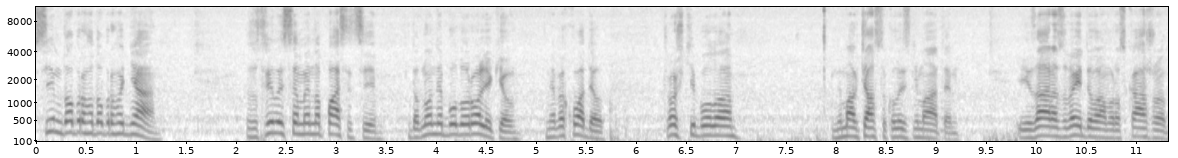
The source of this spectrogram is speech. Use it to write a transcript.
Всім доброго-доброго дня! Зустрілися ми на пасіці. Давно не було роликів, не виходив. Трошки було, не мав часу коли знімати. І зараз вийду вам, розкажу.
